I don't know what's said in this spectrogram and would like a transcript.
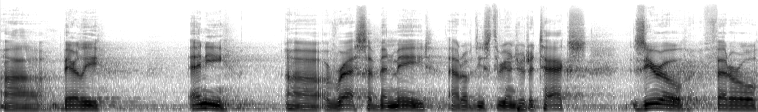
uh, barely any uh, arrests have been made out of these 300 attacks. Zero federal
